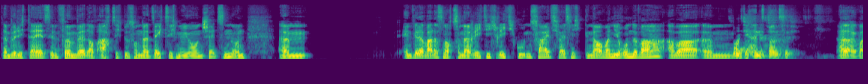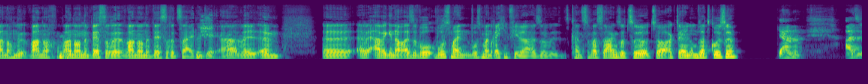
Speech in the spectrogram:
dann würde ich da jetzt den Firmenwert auf 80 bis 160 Millionen schätzen. Und ähm, entweder war das noch zu einer richtig, richtig guten Zeit, ich weiß nicht genau, wann die Runde war, aber ähm, 2021. Ah, war noch eine, war noch, war noch eine bessere, war noch eine bessere Zeit, okay. Ja, weil, ähm, äh, aber genau, also wo, wo ist mein, wo ist mein Rechenfehler? Also kannst du was sagen so zur, zur aktuellen Umsatzgröße? Gerne. Also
